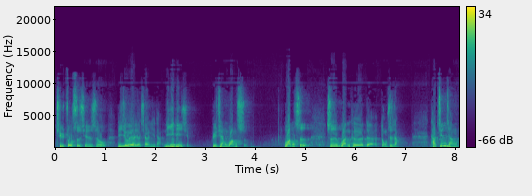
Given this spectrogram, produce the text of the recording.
去做事情的时候，你就要要相信他，你一定行。比如像王石，王石是万科的董事长，他经常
